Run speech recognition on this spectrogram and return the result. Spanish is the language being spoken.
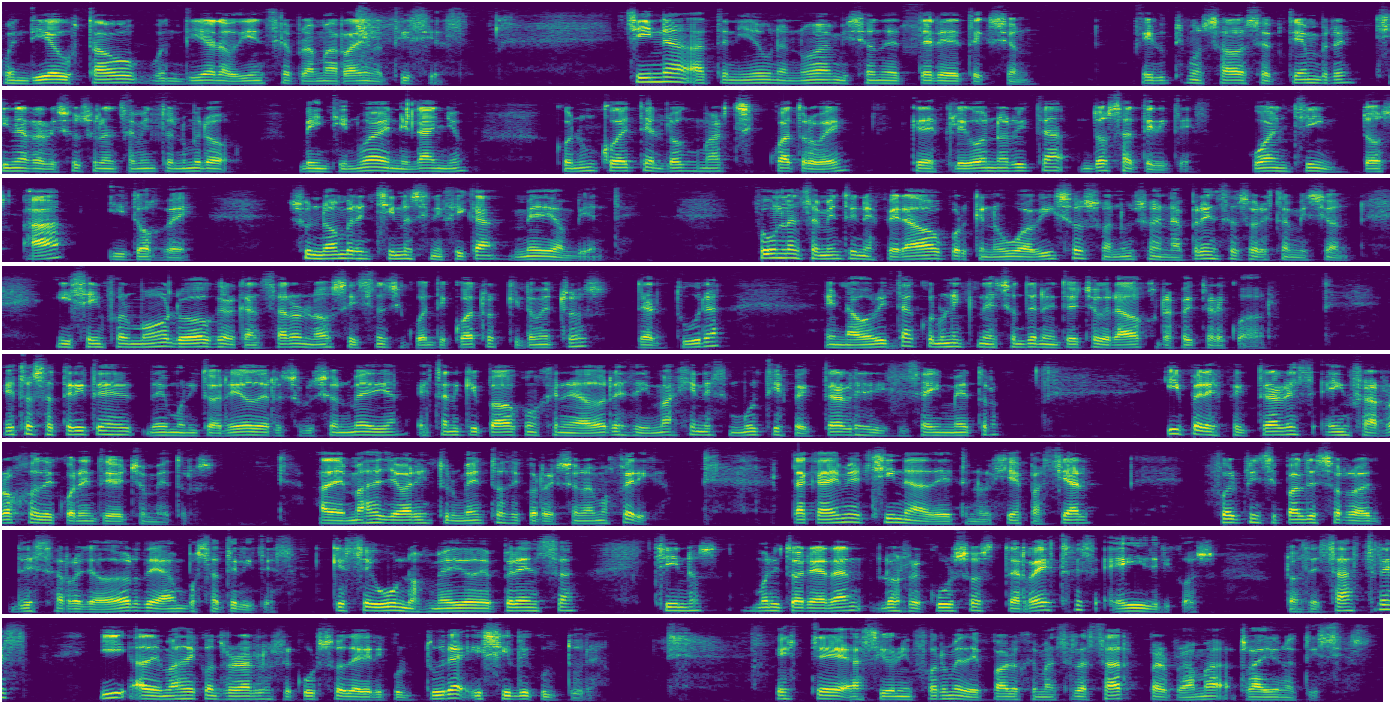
Buen día Gustavo, buen día a la audiencia del programa Radio Noticias. China ha tenido una nueva misión de teledetección. El último sábado de septiembre, China realizó su lanzamiento número 29 en el año con un cohete Long March 4B que desplegó en órbita dos satélites, Huanjing 2A y 2B. Su nombre en chino significa medio ambiente. Fue un lanzamiento inesperado porque no hubo avisos o anuncios en la prensa sobre esta misión y se informó luego que alcanzaron los 654 kilómetros de altura en la órbita con una inclinación de 98 grados con respecto al Ecuador. Estos satélites de monitoreo de resolución media están equipados con generadores de imágenes multiespectrales de 16 metros, hiperespectrales e infrarrojos de 48 metros, además de llevar instrumentos de corrección atmosférica. La Academia China de Tecnología Espacial fue el principal desarrollador de ambos satélites, que según los medios de prensa chinos monitorearán los recursos terrestres e hídricos, los desastres y además de controlar los recursos de agricultura y silvicultura. Este ha sido un informe de Pablo Germán Salazar para el programa Radio Noticias.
